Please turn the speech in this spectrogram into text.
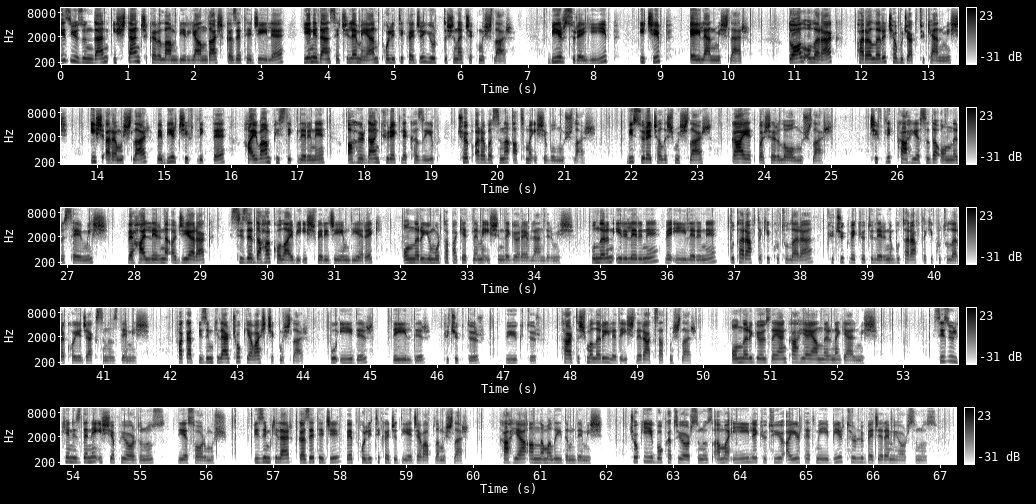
Kriz yüzünden işten çıkarılan bir yandaş gazeteci ile yeniden seçilemeyen politikacı yurt dışına çıkmışlar. Bir süre yiyip, içip, eğlenmişler. Doğal olarak paraları çabucak tükenmiş, iş aramışlar ve bir çiftlikte hayvan pisliklerini ahırdan kürekle kazıyıp çöp arabasına atma işi bulmuşlar. Bir süre çalışmışlar, gayet başarılı olmuşlar. Çiftlik kahyası da onları sevmiş ve hallerine acıyarak size daha kolay bir iş vereceğim diyerek onları yumurta paketleme işinde görevlendirmiş. Bunların irilerini ve iyilerini bu taraftaki kutulara, küçük ve kötülerini bu taraftaki kutulara koyacaksınız demiş. Fakat bizimkiler çok yavaş çıkmışlar. Bu iyidir, değildir, küçüktür, büyüktür. Tartışmalarıyla da işleri aksatmışlar. Onları gözleyen kahya yanlarına gelmiş. Siz ülkenizde ne iş yapıyordunuz diye sormuş. Bizimkiler gazeteci ve politikacı diye cevaplamışlar. Kahya anlamalıydım demiş. Çok iyi bok atıyorsunuz ama iyi ile kötüyü ayırt etmeyi bir türlü beceremiyorsunuz.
